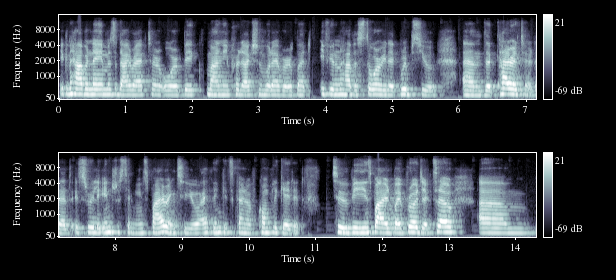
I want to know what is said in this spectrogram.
you can have a name as a director or big money production, whatever. But if you don't have a story that grips you and the character that is really interesting, and inspiring to you, I think it's kind of complicated to be inspired by a project. So, um,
